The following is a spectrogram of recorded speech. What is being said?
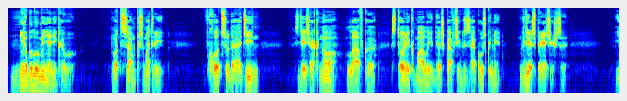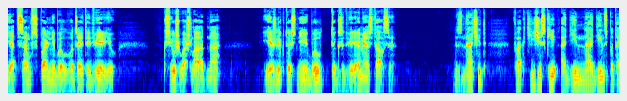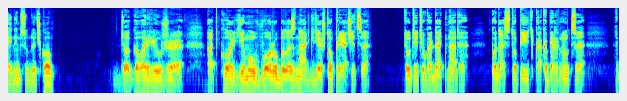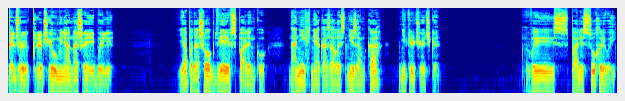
Не было у меня никого. Вот сам посмотри. Вход сюда один. Здесь окно, лавка, столик малый, да шкафчик с закусками — где спрячешься? я сам в спальне был, вот за этой дверью. Ксюша вошла одна. Ежели кто с ней был, так за дверями остался. Значит, фактически один на один с потайным сундучком? Да говорю же, отколь ему, вору, было знать, где что прячется. Тут ведь угадать надо. Куда ступить, как обернуться. Опять же, ключи у меня на шее были. Я подошел к двери в спаленку. На них не оказалось ни замка, ни крючочка. «Вы спали с Сухаревой?»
